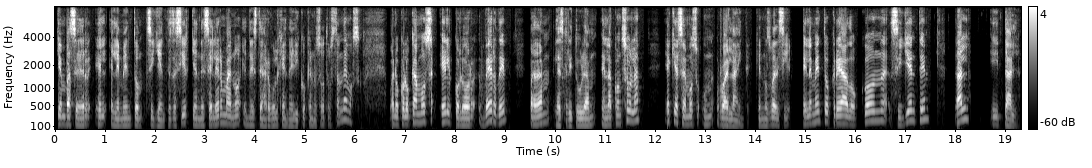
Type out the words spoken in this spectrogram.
quién va a ser el elemento siguiente, es decir, quién es el hermano en este árbol genérico que nosotros tenemos. Bueno, colocamos el color verde para la escritura en la consola y aquí hacemos un write que nos va a decir elemento creado con siguiente, tal y tal.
